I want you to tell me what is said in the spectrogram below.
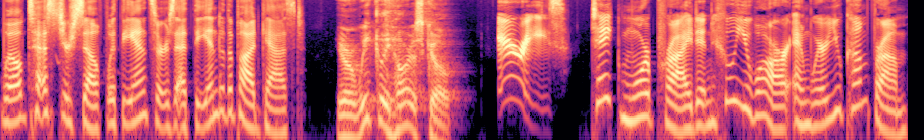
Well, test yourself with the answers at the end of the podcast. Your weekly horoscope. Aries. Take more pride in who you are and where you come from.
